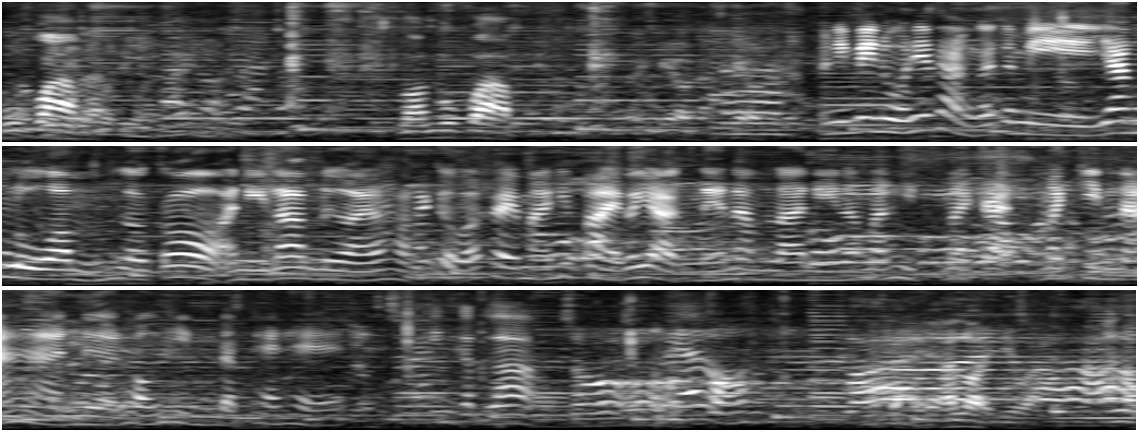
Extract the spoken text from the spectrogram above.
วูบวาบร้อนบุบวาบ อันนี้เมนูที่สั่งก็จะมีย่างรวม แล้วก็อันนี้ลาบเนื้อนะคะถ้าเกิดว่าใครมาที่ปายก็อยากแนะนำร้านนี้นะมาทิมากะมากินอาหารเหนือท้องถิ่นแบบแท้ๆกินกับลาบอร่อยดีว่ะอร่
